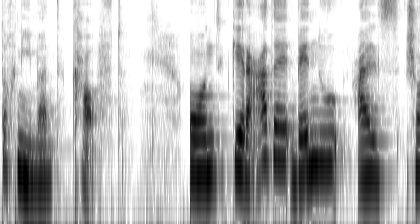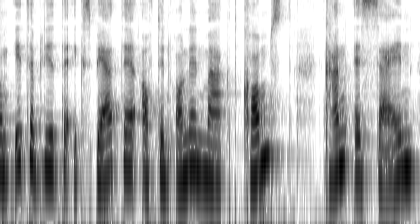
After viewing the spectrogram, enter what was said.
doch niemand kauft. Und gerade wenn du als schon etablierter Experte auf den Online-Markt kommst, kann es sein,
